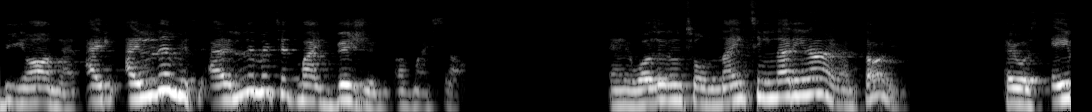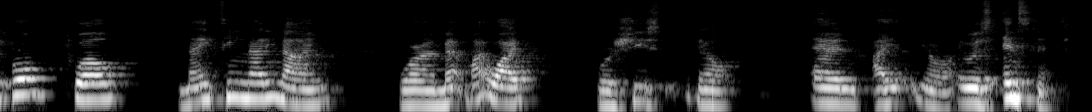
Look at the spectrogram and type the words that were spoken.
beyond that. I, I limited I limited my vision of myself. And it wasn't until 1999, I'm telling you. It was April 12, 1999, where I met my wife, where she's, you know, and I, you know, it was instant.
